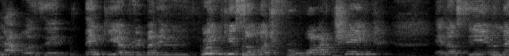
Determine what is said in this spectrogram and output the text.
and that was it. Thank you everybody. Thank you so much for watching and I'll see you next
